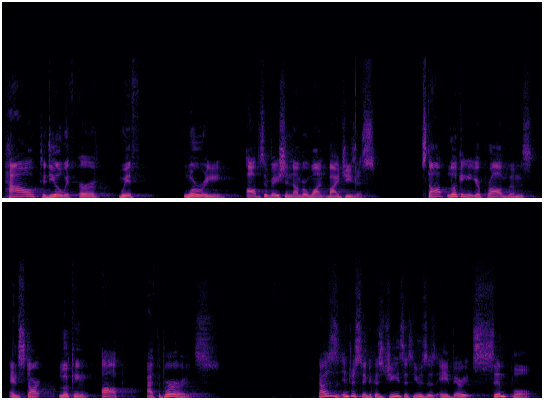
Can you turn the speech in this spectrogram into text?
How to deal with, er- with worry, observation number one by Jesus. Stop looking at your problems and start looking up at the birds. Now, this is interesting because Jesus uses a very simple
